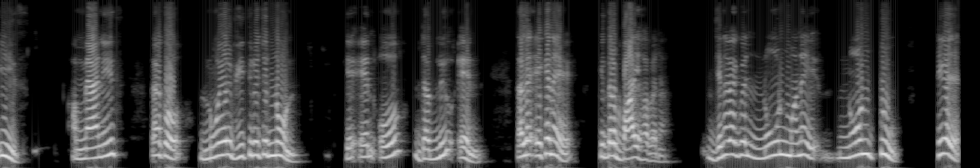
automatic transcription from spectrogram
ইজ আ ম্যান ইজ দেখো নো এর ভিতরে রয়েছে known K N O W N তাহলে এখানে কিন্তু বাই হবে না। জেনে রাখবেন নোন মানে নোন টু ঠিক আছে?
